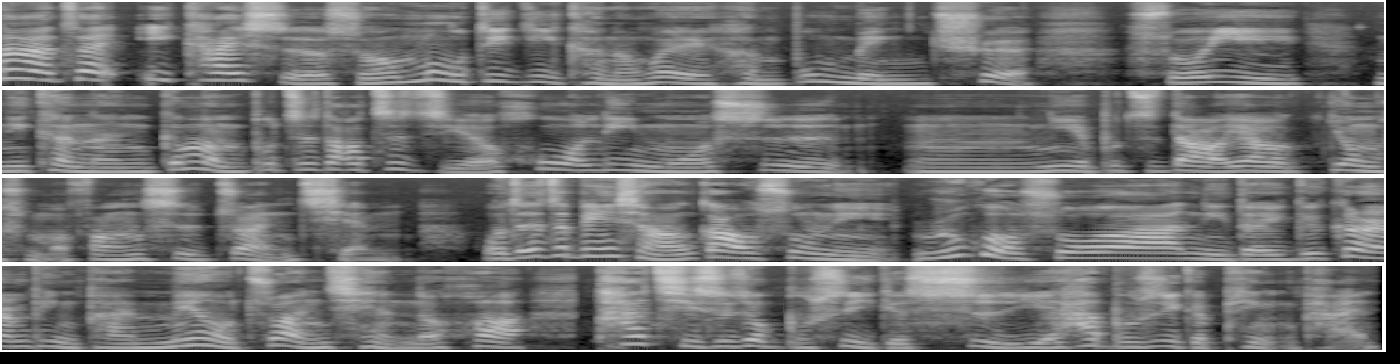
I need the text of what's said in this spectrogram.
那在一开始的时候，目的地可能会很不明确，所以你可能根本不知道自己的获利模式，嗯，你也不知道要用什么方式赚钱。我在这边想要告诉你，如果说啊，你的一个个人品牌没有赚钱的话，它其实就不是一个事业，它不是一个品牌，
